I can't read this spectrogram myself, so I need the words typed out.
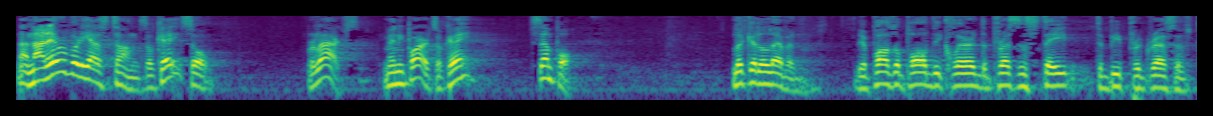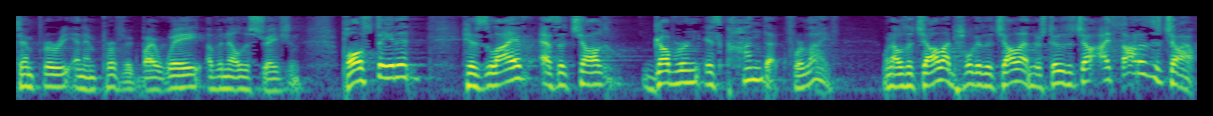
Now, not everybody has tongues, okay? So, relax. Many parts, okay? Simple. Look at 11. The Apostle Paul declared the present state to be progressive, temporary, and imperfect by way of an illustration. Paul stated his life as a child govern his conduct for life. When I was a child, I spoke as a child, I understood as a child, I thought as a child.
